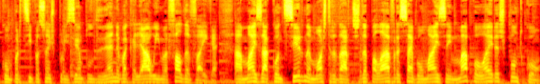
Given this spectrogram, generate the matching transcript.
com participações, por exemplo, de Ana Bacalhau e Mafalda Veiga. Há mais a acontecer na Mostra de Artes da Palavra, saibam mais em mapoeiras.com.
